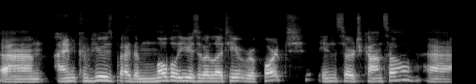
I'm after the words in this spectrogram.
Um, I'm confused by the mobile usability report in Search Console. Uh,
